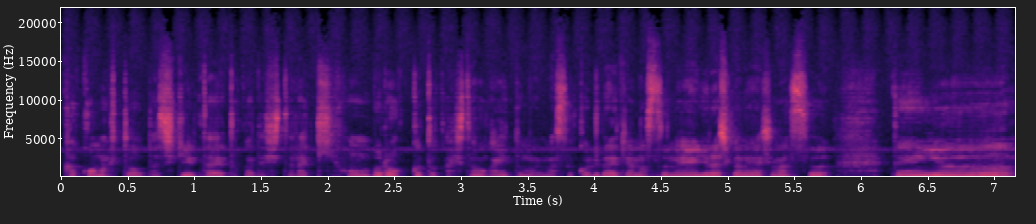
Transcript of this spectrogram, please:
過去の人を断ち切りたいとかでしたら、基本ブロックとかした方がいいと思います。これ大ちゃんのおすすめよろしくお願いします。っていう、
